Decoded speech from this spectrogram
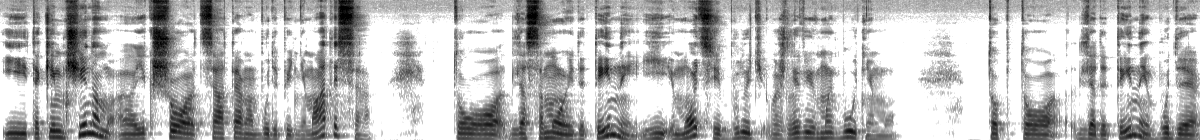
І таким чином, е, якщо ця тема буде підніматися, то для самої дитини її емоції будуть важливі в майбутньому. Тобто для дитини буде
